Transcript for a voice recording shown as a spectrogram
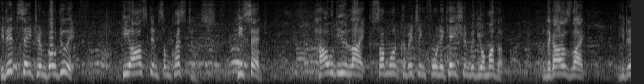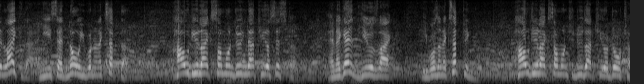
He didn't say to him, go do it. He asked him some questions. He said, how do you like someone committing fornication with your mother? And the guy was like, he didn't like that. And he said, no, he wouldn't accept that. How do you like someone doing that to your sister? And again, he was like, he wasn't accepting that. How do you like someone to do that to your daughter?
